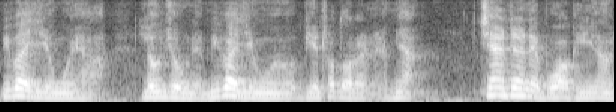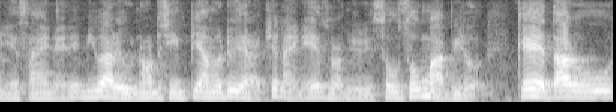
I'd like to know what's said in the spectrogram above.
မိဘရင်ဝင်ဟာလုံခြုံတယ်မိဘရင်ဝင်ကိုအပြင်ထွက်သွားတဲ့အမျှ ချမ်းတန်းတဲ့ဘဝခရီးဆောင်ရင်ဆိုင်နေတယ်မိဘတွေကိုနောက်တစ်ချိန်ပြန်မတွေ့ရတာဖြစ်နိုင်တယ်ဆိုတာမျိုးတွေစုံဆုံးမှပြီးတော့ကဲသားတို့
